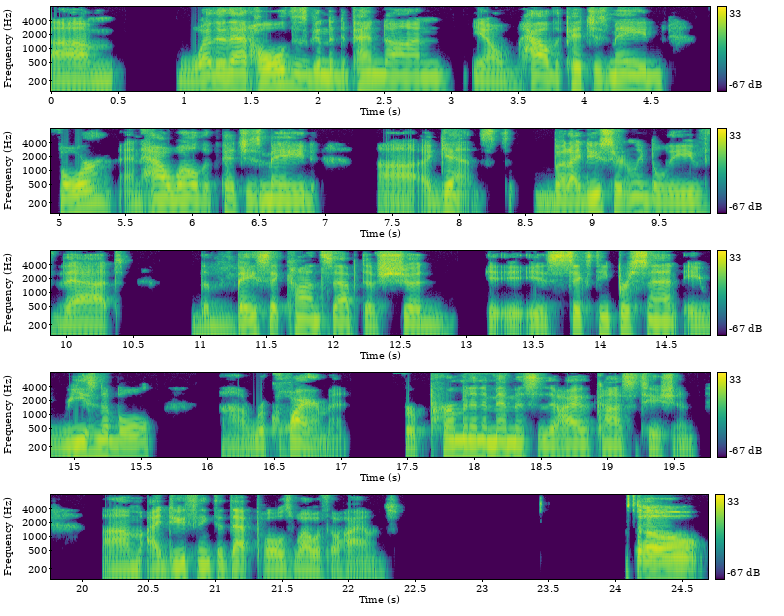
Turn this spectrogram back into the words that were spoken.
Um, whether that holds is going to depend on you know how the pitch is made for and how well the pitch is made uh, against. But I do certainly believe that the basic concept of should is 60% a reasonable uh, requirement for permanent amendments to the Ohio Constitution. Um, I do think that that polls well with Ohioans. So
